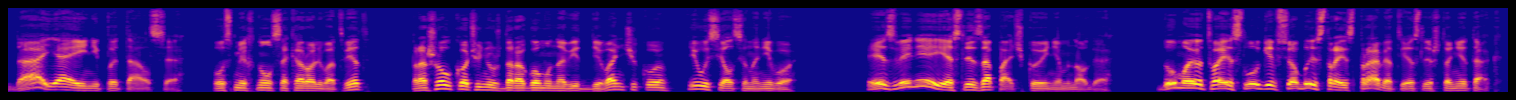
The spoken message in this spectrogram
«Да, я и не пытался», — усмехнулся король в ответ, прошел к очень уж дорогому на вид диванчику и уселся на него. «Извини, если запачкаю немного. Думаю, твои слуги все быстро исправят, если что не так.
